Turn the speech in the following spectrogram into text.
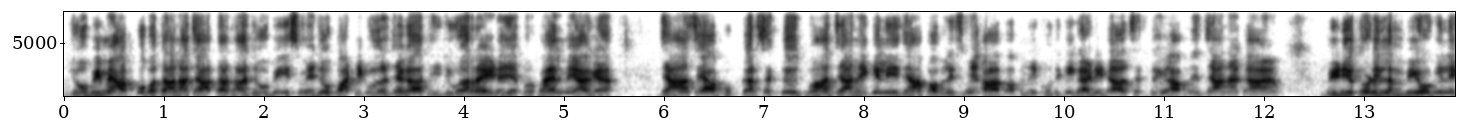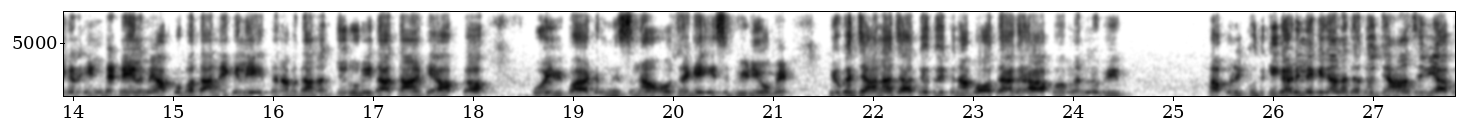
जो भी मैं आपको बताना चाहता था, जो भी इसमें जो पार्टिकुलर जगह थी जो राइड ये प्रोफ़ाइल में आ गया। जहाँ से आप बुक कर सकते हो, वहाँ जाने के लिए जहाँ पब्लिक में आप अपनी खुद की गाड़ी डाल सकते हो, आपने जाना कहाँ है। वीडियो थोड़ी लंबी होगी, लेकिन इन डिटेल में आपको बताने के लिए इतना बताना ज़रूरी था ताकि आपका कोई भी पार्ट मिस ना हो सके इस वीडियो में। क्योंकि जाना चाहते हो तो इतना बहुत है। अगर आप मतलब भी अपनी खुद की गाड़ी लेके जाना चाहते हो, जहाँ से भी आप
